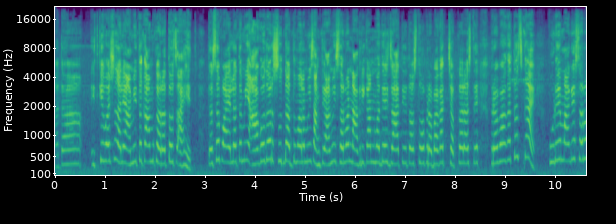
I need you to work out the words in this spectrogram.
आता इतके वर्ष झाले आम्ही तर काम करतच आहेत. तसं पाहिलं तर मी अगोदर सुद्धा तुम्हाला मी सांगते आम्ही सर्व नागरिकांमध्ये जात येत असतो प्रभागात चक्कर असते. प्रभागातच काय? पुढे मागे सर्व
